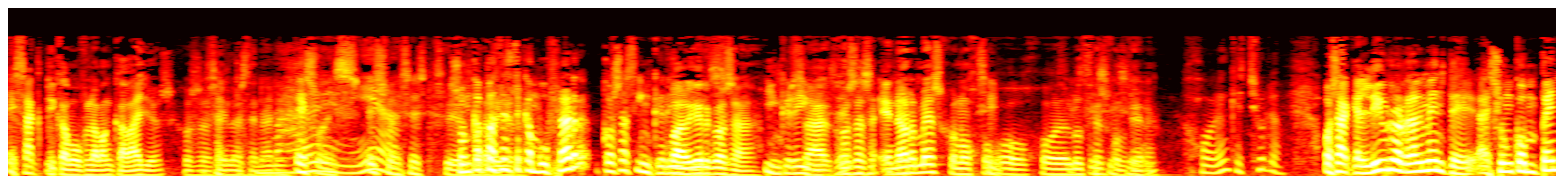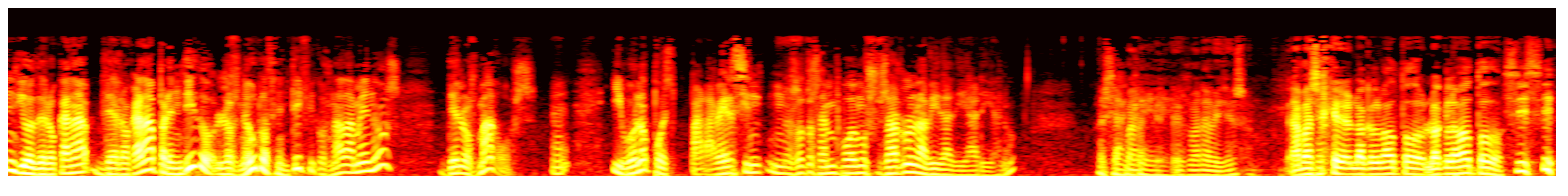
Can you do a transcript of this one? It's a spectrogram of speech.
Exacto. y camuflaban caballos, cosas así en el Exacto. escenario. Madre Eso es, mía. eso es. es. Sí, Son es capaces de camuflar cosas increíbles. Cualquier cosa. Increíbles. O sea, ¿eh? cosas enormes con un Sí. juego, juego de luces sí, sí, sí. funciona. Joder, qué chulo. O sea que el libro realmente es un compendio de lo que han, de lo que han aprendido los neurocientíficos, nada menos, de los magos. ¿eh? Y bueno, pues para ver si nosotros también podemos usarlo en la vida diaria, ¿no? O sea que... Es maravilloso. Además es que lo ha clavado todo. Lo ha clavado todo. Sí, sí.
